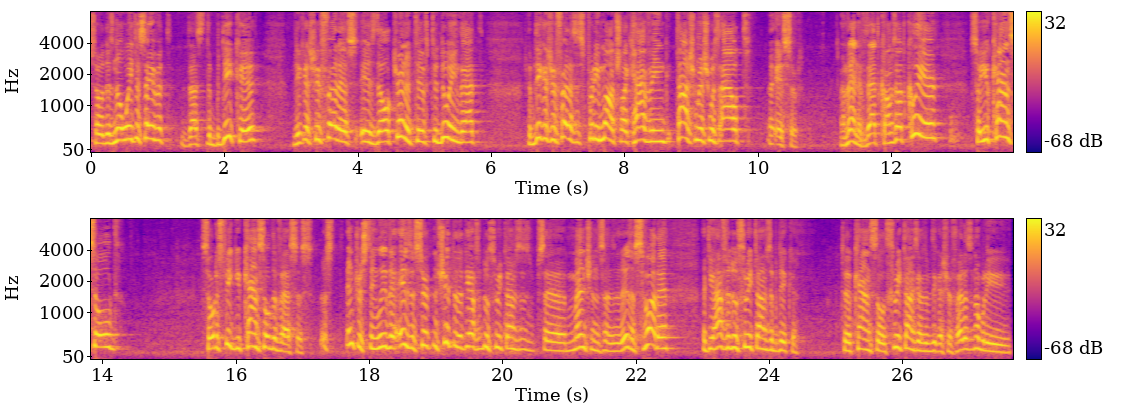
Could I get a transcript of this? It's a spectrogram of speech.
so there's no way to save it. That's the bdika. Bdika shriferes is the alternative to doing that. The bdika shriferes is pretty much like having tashmish without an isser. And then if that comes out clear, so you cancelled, so to speak, you cancelled the vesses. Just interestingly, there is a certain shit that you have to do three times, as uh, mentions, uh, there is a svare that you have to do three times the bdika. To cancel three times you have the bdika shriferes. Nobody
